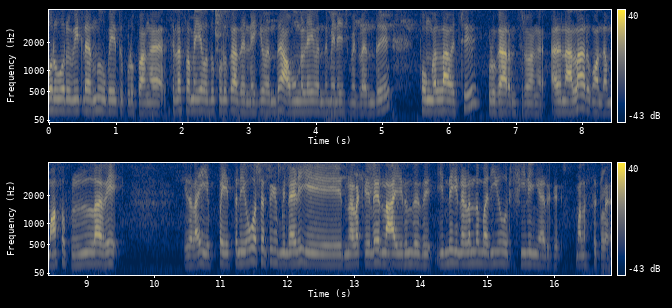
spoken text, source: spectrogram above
ஒரு ஒரு வீட்டிலேருந்து உபயத்துக்கு கொடுப்பாங்க. சில சமயம் வந்து கொடுக்காத அன்னைக்கு வந்து அவங்களே வந்து மேனேஜ்மெண்ட்லேருந்து பொங்கல்லாம் வச்சு கொடுக்க ஆரம்பிச்சிருவாங்க. அது நல்லாயிருக்கும். அந்த மாதம் ஃபுல்லாகவே இதெல்லாம் எப்போ எத்தனையோ வருஷத்துக்கு முன்னாடி நடக்கையில் நான் இருந்தது. இன்றைக்கி நடந்த மாதிரியே ஒரு ஃபீலிங்காக இருக்குது மனசுக்குள்ளே.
